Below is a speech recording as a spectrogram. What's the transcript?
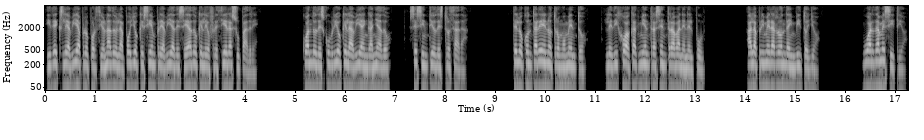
y Dex le había proporcionado el apoyo que siempre había deseado que le ofreciera su padre. Cuando descubrió que la había engañado, se sintió destrozada. Te lo contaré en otro momento, le dijo a Kat mientras entraban en el pub. A la primera ronda invito yo. Guárdame sitio.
